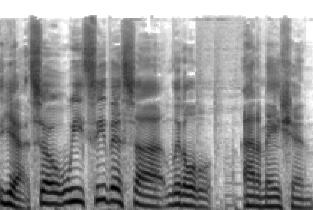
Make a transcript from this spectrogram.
Yeah, so we see this uh, little animation,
